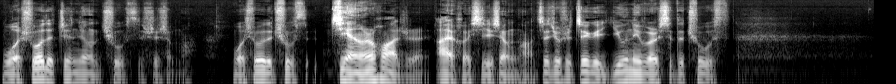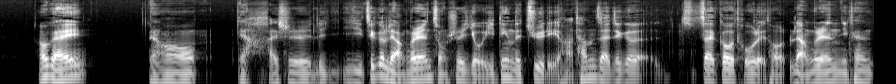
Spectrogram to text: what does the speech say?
我说的真正的 truth 是什么。我说的 truth，简而化之，爱和牺牲啊，这就是这个 universe 的 truth。OK，然后呀，还是以这个两个人总是有一定的距离哈，他们在这个在构图里头，两个人你看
